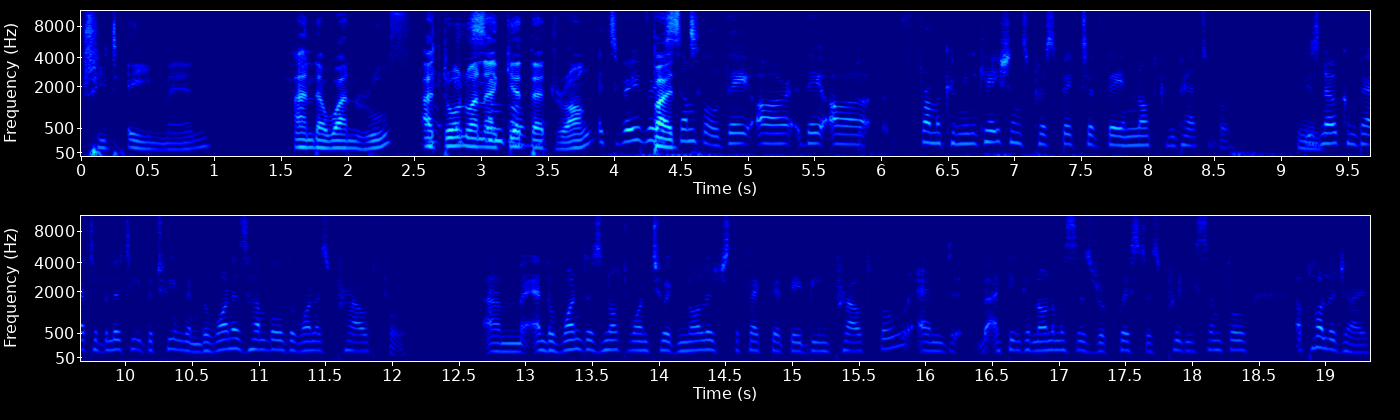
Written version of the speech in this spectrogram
treat a man under one roof. I don't want to get that wrong. It's very very simple. They are they are from a communications perspective they're not compatible. There's mm. no compatibility between them. The one is humble, the one is proudful. Um, and the one does not want to acknowledge the fact that they're being proudful. And I think Anonymous's request is pretty simple apologize.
